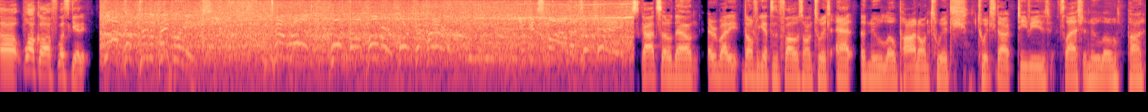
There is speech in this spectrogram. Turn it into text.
Uh, walk off. Let's get it. Welcome to the big leagues. Two-run walk-off homer for Cabrera. You can smile. That's okay. Scott, settle down. Everybody, don't forget to follow us on Twitch at a new low pod on Twitch, twitch.tv slash a new low pod.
